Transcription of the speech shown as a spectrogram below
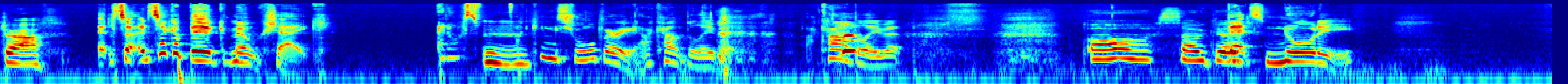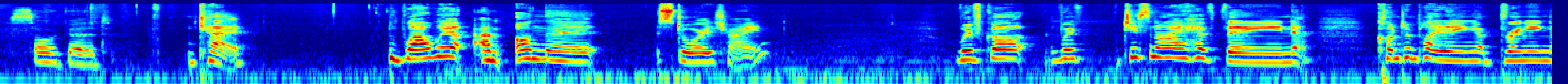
giraffe. It- so it's like a big milkshake. And it was Mm. fucking strawberry. I can't believe it. I can't believe it. Oh, so good. That's naughty. So good. Okay. While we're Um, on the story train, we've got we've Jess and I have been contemplating bringing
